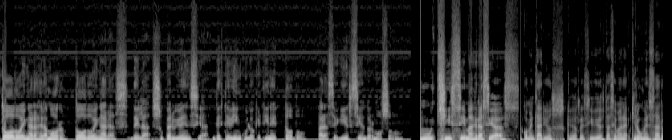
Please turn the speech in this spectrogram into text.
todo en aras del amor, todo en aras de la supervivencia de este vínculo que tiene todo para seguir siendo hermoso. Muchísimas gracias. Comentarios que he recibido esta semana. Quiero comenzar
